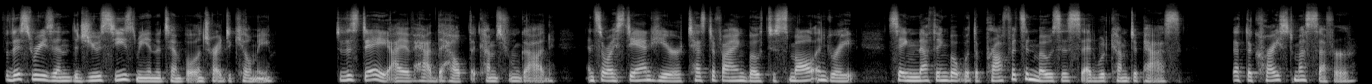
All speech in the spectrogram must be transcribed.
For this reason, the Jews seized me in the temple and tried to kill me. To this day, I have had the help that comes from God and so I stand here testifying both to small and great, saying nothing but what the prophets and Moses said would come to pass that the Christ must suffer,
